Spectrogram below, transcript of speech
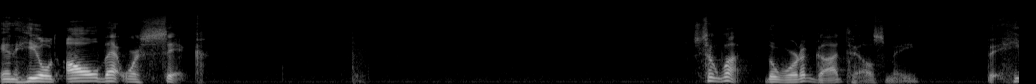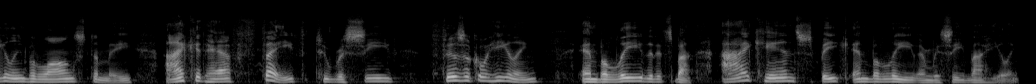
and healed all that were sick. So what? The Word of God tells me that healing belongs to me. I could have faith to receive physical healing and believe that it's mine. I can speak and believe and receive my healing.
